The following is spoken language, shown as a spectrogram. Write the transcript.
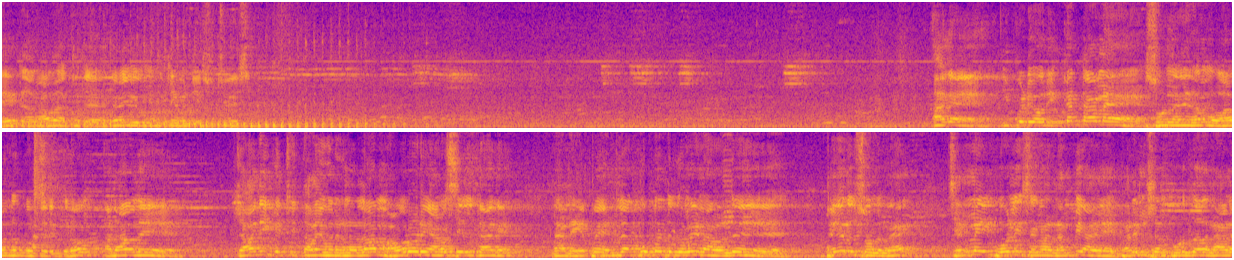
லேட் அதனால கொஞ்சம் விரைவில் முடிக்க வேண்டிய சுச்சுவேஷன் ஆக இப்படி ஒரு இக்கட்டான சூழ்நிலை தான் நம்ம வாழ்ந்து கொண்டிருக்கிறோம். அதாவது ஜாதி கட்சி தலைவர்கள் எல்லாம் அவருடைய அரசியலுக்காக நான் எப்போ எல்லா கூட்டத்துக்குமே நான் வந்து பேர் சொல்லுவேன். சென்னை போலீஸ் எங்களை நம்பி பர்மிஷன் கொடுத்ததுனால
